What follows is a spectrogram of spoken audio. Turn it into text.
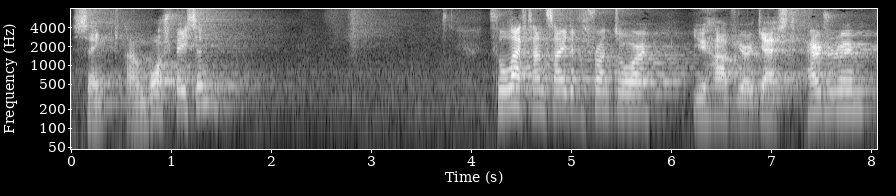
sink and wash basin. To the left hand side of the front door, you have your guest powder room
